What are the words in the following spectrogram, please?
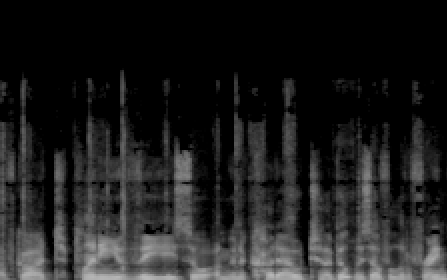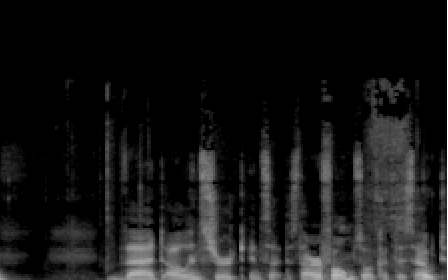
I've got plenty of these. So I'm going to cut out, I built myself a little frame that I'll insert inside the styrofoam. So I'll cut this out.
